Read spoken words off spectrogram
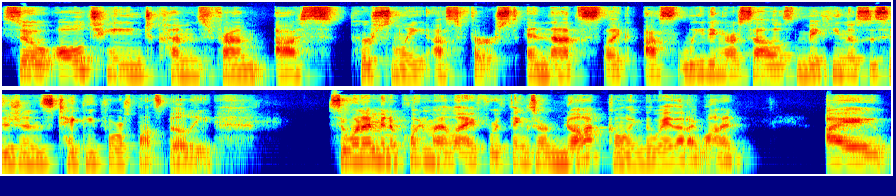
So all change comes from us personally, us first. And that's like us leading ourselves, making those decisions, taking full responsibility. So when I'm in a point in my life where things are not going the way that I want, I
